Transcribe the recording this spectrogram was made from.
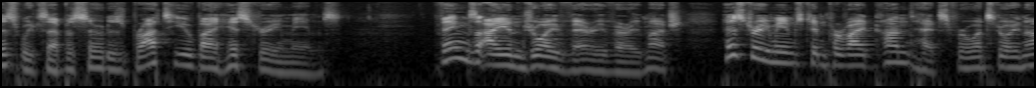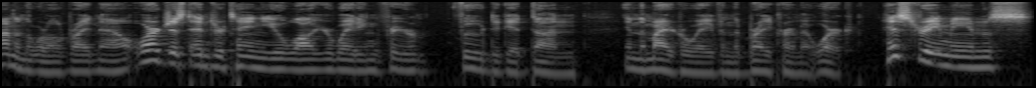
This week's episode is brought to you by History Memes. Things I enjoy very, very much. History memes can provide context for what's going on in the world right now, or just entertain you while you're waiting for your food to get done in the microwave in the break room at work. History memes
